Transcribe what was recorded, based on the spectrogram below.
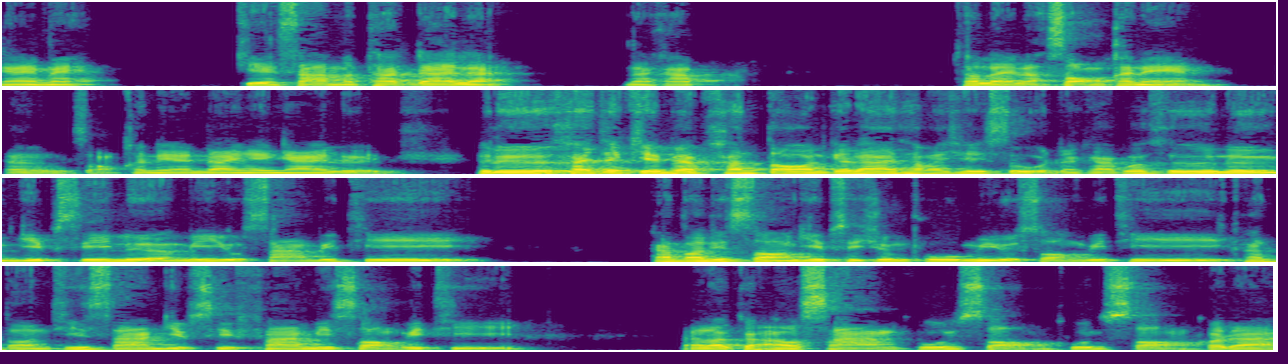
ง่ายไหมเขียนสามบรรทัดได้แล้วนะครับ เท่าไหร่ละสองคะแนน เออสองคะแนนได้ง่าย ๆ เลย หรือใครจะเขียนแบบขั้นตอนก็ได้ถ้าไม่ใช้สูตรนะครับ ก็คือหนึ่งหยิบสีเหลืองมีอยู่สามวิธี ขั้นตอนที่สองหยิบสีชมพูมีอยู่สองวิธี ขั้นตอนที่สามหยิบสีฟ้ามีสองวิธี แล้วเราก็เอาสามคูณสองคูณสองก็ได้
